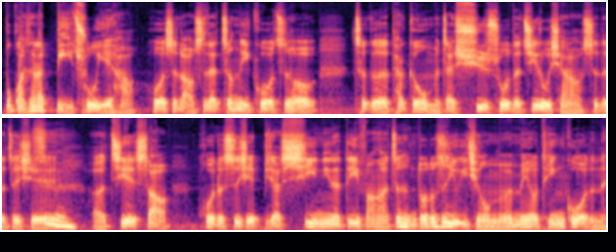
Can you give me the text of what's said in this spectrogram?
不管他的笔触也好，或者是老师在整理过之后，这个他跟我们在叙述的记录侠老师的这些呃介绍，或者是一些比较细腻的地方啊，这很多都是以前我们没有听过的呢。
